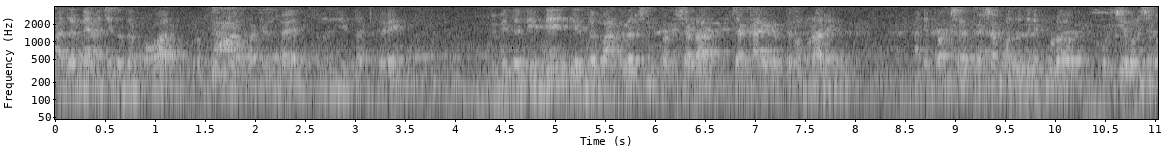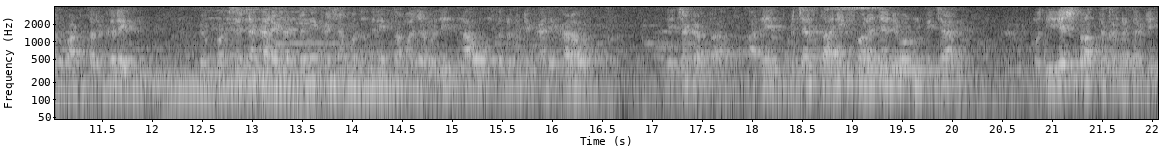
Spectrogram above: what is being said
आदरणीय अजितदादा पवार प्रफुल्ल पटेल साहेब सुनीलजी तटकरे विविध नेते यांचं मार्गदर्शन पक्षाला च्या कार्यकर्त्यांना होणार आहे आणि पक्ष कशा पद्धतीने पुढं पुढची वर्षभर वाटचाल करेल? किंवा पक्षाच्या कार्यकर्त्यांनी कशा पद्धतीने समाजामध्ये नाव उंचवण्यासाठी कार्य करावं? याच्याकरता आणि पुढच्या स्थानिक स्वराज्य निवडणुकीच्या मध्ये यश प्राप्त करण्यासाठी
